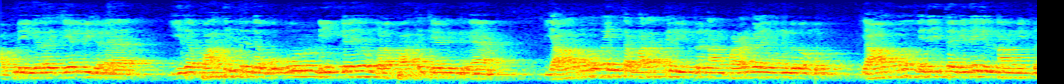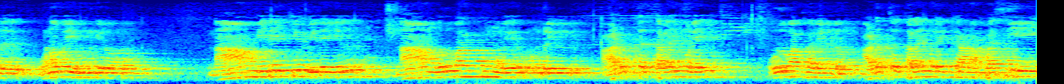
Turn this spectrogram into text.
அப்படிங்கிற கேள்விகளை இதை பார்த்துட்டு இருக்க ஒவ்வொரு நீங்களே உங்களை பார்த்து கேட்டுக்குங்க. யாரோ வைத்த மரத்தில் இன்று நாம் பழங்களை உண்கிறோம்? யாரோ விதைத்த விதையில் நாம் இன்று உணவை உண்கிறோம்? நாம் விதைக்கும் விதையில் நாம் உருவாக்கும் ஒன்றில் அடுத்த தலைமுறை உருவாக்க வேண்டும். அடுத்த தலைமுறைக்கான பசியை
